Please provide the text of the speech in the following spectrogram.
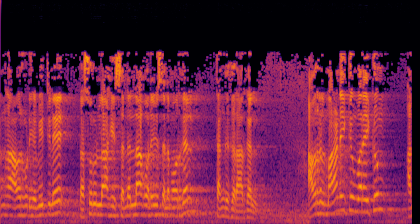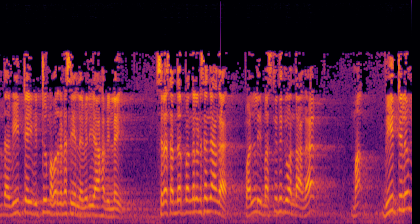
அன்ஹா அவர்களுடைய வீட்டிலே ரசூலுல்லாஹி செல்லல்லாஹு அலைவி செல்லம் அவர்கள் தங்குகிறார்கள். அவர்கள் மரணிக்கும் வரைக்கும் அந்த வீட்டை விட்டும் அவர்கள் என்ன செய்யல வெளியாகவில்லை. சில சந்தர்ப்பங்கள் என்ன செஞ்சாங்க? பள்ளி மஸ்ஜிதுக்கு வந்தாங்க. வீட்டிலும்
